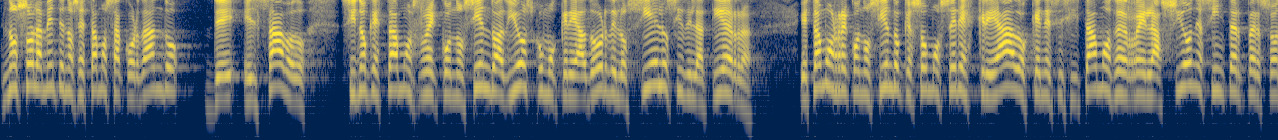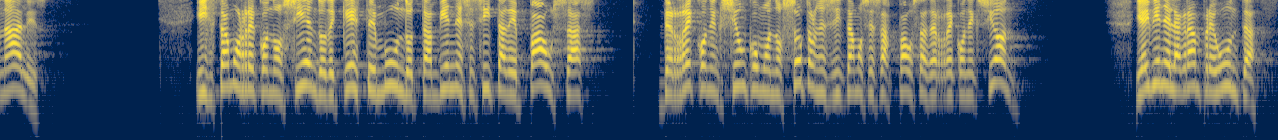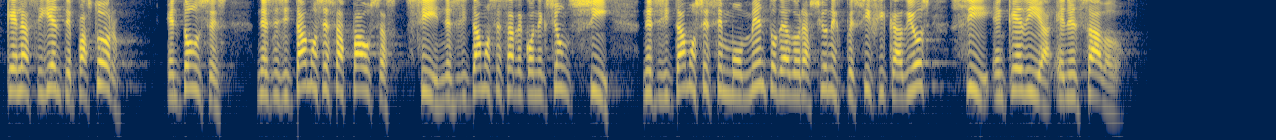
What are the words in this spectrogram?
no solamente nos estamos acordando del sábado, sino que estamos reconociendo a Dios como creador de los cielos y de la tierra. Estamos reconociendo que somos seres creados, que necesitamos de relaciones interpersonales. Y estamos reconociendo de que este mundo también necesita de pausas de reconexión como nosotros necesitamos esas pausas de reconexión. Y ahí viene la gran pregunta, que es la siguiente, pastor, entonces, ¿necesitamos esas pausas? Sí. ¿Necesitamos esa reconexión? Sí. ¿Necesitamos ese momento de adoración específica a Dios? Sí. ¿En qué día? En el sábado.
